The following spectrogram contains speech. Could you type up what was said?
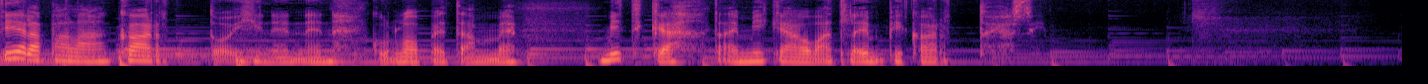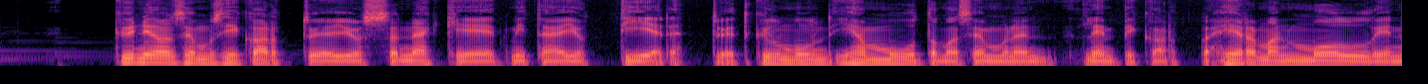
Vielä palaan karttoihin ennen kuin lopetamme. Mitkä tai mikä ovat lempikarttojasi? Kyllä ne on semmoisia karttoja, joissa näkee, että mitä ei ole tiedetty. Että kyllä mulla on ihan muutama semmoinen lempikartta. Herman Mollin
